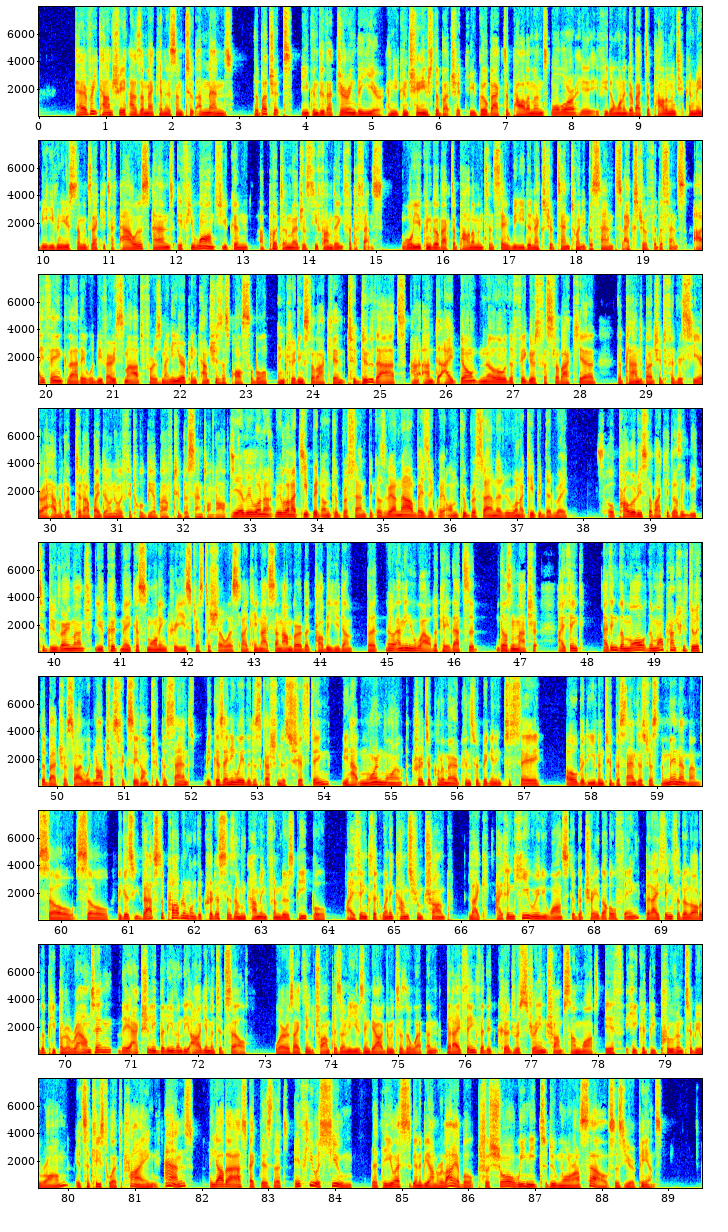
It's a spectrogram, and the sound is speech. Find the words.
every country has a mechanism to amend the budget. You can do that during the year and you can change the budget. You go back to parliament, or if you don't want to go back to parliament, you can maybe even use some executive powers. And if you want, you can uh, put emergency funding for defense. Or you can go back to parliament and say, we need an extra 10, 20% extra for defense. I think that it would be very smart for as many European countries as possible, including Slovakia, to do that. And I don't know the figures for Slovakia the planned budget for this year. I haven't looked it up. I don't know if it will be above two percent or not. Yeah, we wanna we wanna keep it on two percent because we are now basically on two percent, and we wanna keep it that way. So probably Slovakia doesn't need to do very much. You could make a small increase just to show a slightly nicer number, but probably you don't. But no, I mean, well, okay, that's it. Doesn't matter. I think I think the more the more countries do it, the better. So I would not just fixate on two percent because anyway, the discussion is shifting. We have more and more critical Americans who are beginning to say, oh, but even 2% is just the minimum. So, so, because that's the problem with the criticism coming from those people. I think that when it comes from Trump, like, I think he really wants to betray the whole thing. But I think that a lot of the people around him, they actually believe in the argument itself. Whereas I think Trump is only using the argument as a weapon. But I think that it could restrain Trump somewhat if he could be proven to be wrong. It's at least worth trying. And the other aspect is that if you assume that the US is going to be unreliable, for sure we need to do more ourselves as Europeans.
